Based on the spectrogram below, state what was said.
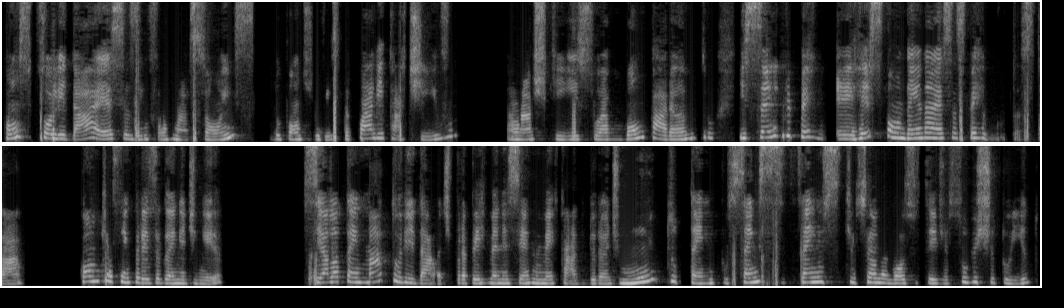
consolidar essas informações do ponto de vista qualitativo. Então, acho que isso é um bom parâmetro e sempre é, respondendo a essas perguntas, tá? Como que essa empresa ganha dinheiro? Se ela tem maturidade para permanecer no mercado durante muito tempo, sem, sem que o seu negócio seja substituído?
